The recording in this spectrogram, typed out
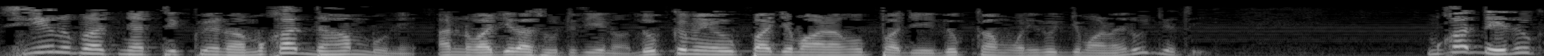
සියලු ප්‍රඥප්තික් වෙනවා. මොකද්ද හම්බුනේ? අන්න වජිරා සූත්‍රය තියෙනවා. දුක්ඛ මේ උපජ්ජමානං උපජ්ජේ දුක්ඛම් වනිරුජ්ජමාන නිරුජ්ජති. මොකද්ද ඒ දුක?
